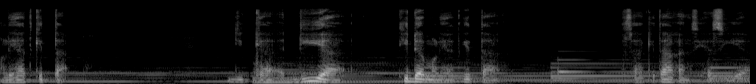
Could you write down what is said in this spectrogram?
melihat kita? jika dia tidak melihat kita, usaha kita akan sia-sia.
